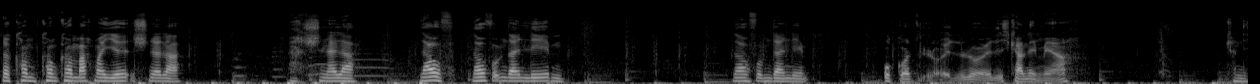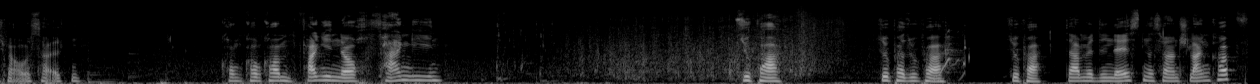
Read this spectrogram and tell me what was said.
So, komm, komm, komm, mach mal hier schneller. Mach schneller. Lauf, lauf um dein Leben. Lauf um dein Leben. Oh Gott, Leute, Leute, ich kann nicht mehr. Ich kann nicht mehr aushalten. Komm, komm, komm. Fang ihn doch. Fang ihn. Super. Super, super. Super. Da haben wir den nächsten. Das war ein Schlangenkopf.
